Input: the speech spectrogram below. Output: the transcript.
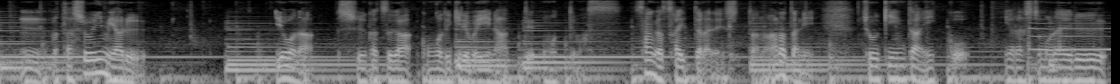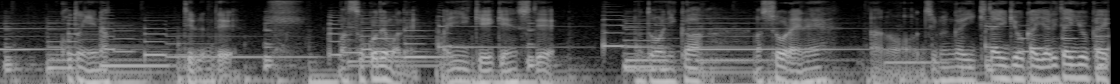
うん、まあ、多少意味あるような就活が今後できればいいなって思ってます。3月入ったらねちょっとあの新たに長期インターン1個やらせてもらえることになってるんで、まあ、そこでもね、まあ、いい経験して、まあ、どうにか、ま、将来ねあの自分が行きたい業界やりたい業界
